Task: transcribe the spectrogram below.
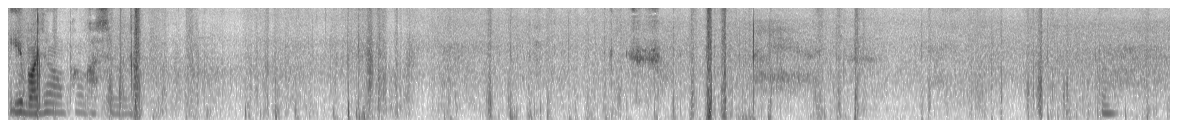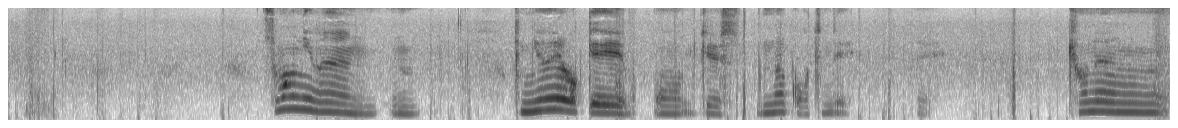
이게 마지막 판 같습니다. 수박님은 음, 금요일밖에 어, 이렇게 못 나올 것 같은데 네. 저는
